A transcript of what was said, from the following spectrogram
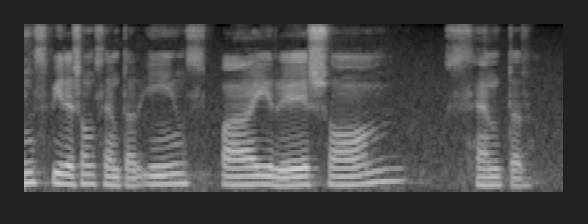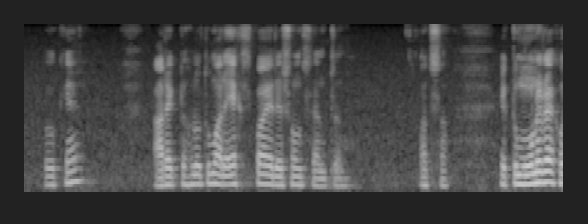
inspiration centre inspiration centre okay আরেকটা হলো তোমার এক্সপাইরেশন সেন্টার আচ্ছা একটু মনে রাখো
